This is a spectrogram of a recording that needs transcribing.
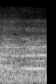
Yeah.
